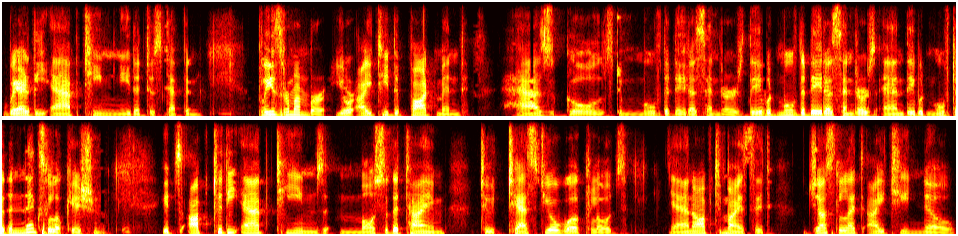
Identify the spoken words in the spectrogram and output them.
where the app team needed to step in. Please remember, your IT department has goals to move the data centers. They would move the data centers and they would move to the next location. It's up to the app teams most of the time to test your workloads and optimize it. Just let IT know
